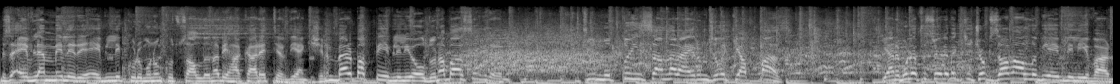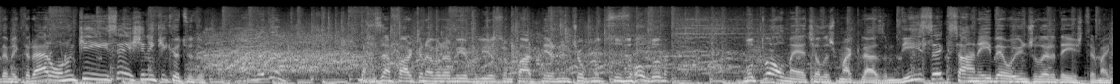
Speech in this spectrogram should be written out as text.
Mesela evlenmeleri, evlilik kurumunun kutsallığına bir hakarettir diyen kişinin berbat bir evliliği olduğuna bahse girerim. Çünkü mutlu insanlar ayrımcılık yapmaz. Yani bu lafı söylemek için çok zavallı bir evliliği var demektir. Eğer onunki iyiyse eşininki kötüdür. Anladın? Bazen farkına varamıyor biliyorsun partnerinin çok mutsuz olduğunu. Mutlu olmaya çalışmak lazım. Değilsek sahneyi ve oyuncuları değiştirmek.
